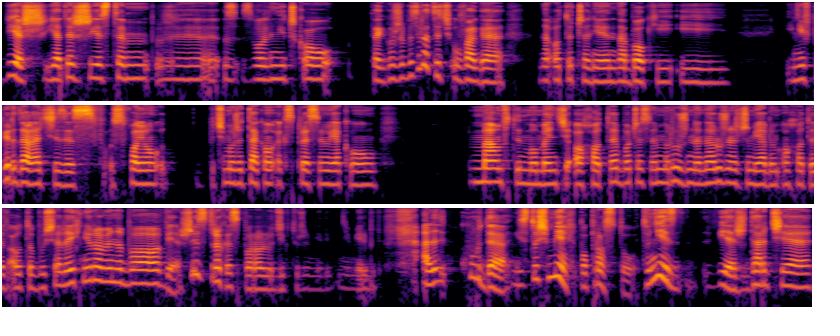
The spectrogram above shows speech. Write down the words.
wiesz, ja też jestem yy, zwolenniczką tego, żeby zwracać uwagę na otoczenie, na boki i, i nie wpierdalać się ze sw swoją, być może taką ekspresją, jaką mam w tym momencie ochotę, bo czasem różne, na różne rzeczy miałabym ochotę w autobusie, ale ich nie robię, no bo wiesz, jest trochę sporo ludzi, którzy mieli, nie mieliby. Ale kurde, jest to śmiech po prostu. To nie jest, wiesz, darcie,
